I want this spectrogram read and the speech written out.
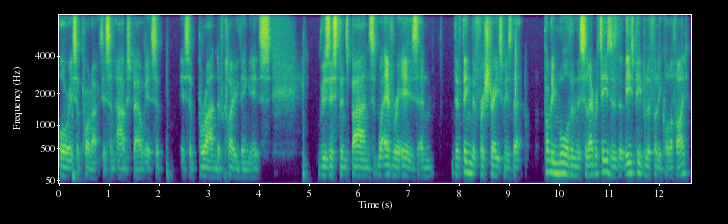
or it's a product. It's an abs belt. It's a it's a brand of clothing it's resistance bands, whatever it is. And the thing that frustrates me is that probably more than the celebrities is that these people are fully qualified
